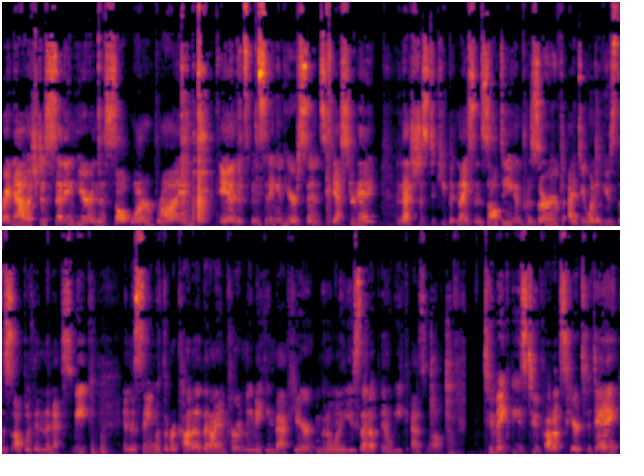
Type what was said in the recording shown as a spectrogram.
Right now it's just sitting here in this saltwater brine and it's been sitting in here since yesterday and that's just to keep it nice and salty and preserved. I do want to use this up within the next week. And the same with the ricotta that I am currently making back here. I'm going to want to use that up in a week as well. To make these two products here today,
